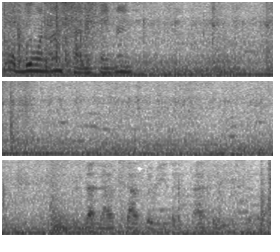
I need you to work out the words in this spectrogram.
I had a blue one last time, I think. Nice. That, that's, that's the reason. That's the reason you took it.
